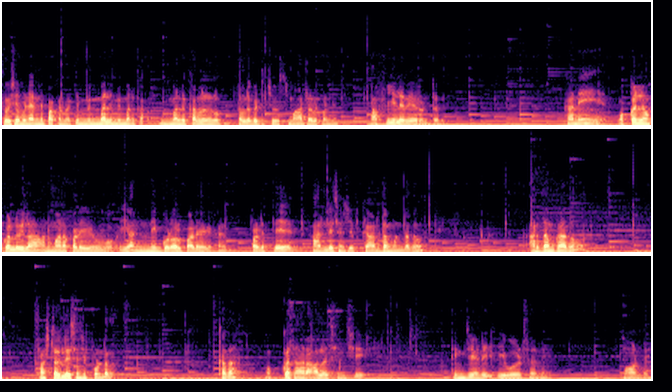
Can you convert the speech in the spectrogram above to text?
సోషల్ మీడియా అన్ని పక్కన పెట్టి మిమ్మల్ని మిమ్మల్ని మిమ్మల్ని కళ్ళలో కళ్ళు పెట్టి చూసి మాట్లాడుకోండి. ఆ ఫీలే వేరుంటుంది. కానీ ఒకళ్ళని ఒకళ్ళు ఇలా అనుమానపడి ఈ అన్ని గొడవలు పడే పడితే ఆ రిలేషన్షిప్కి అర్థం ఉండదు. అర్థం కాదు. ఫస్ట్ రిలేషన్షిప్ ఉండదు. కదా? ఒక్కసారి ఆలోచించి థింక్ చేయండి ఈ వర్డ్స్ అన్నీ. బాగుంటాయి.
